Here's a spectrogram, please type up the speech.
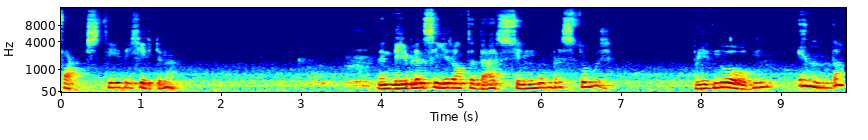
fartstid i kirkene. Men Bibelen sier at der synden ble stor, blir nåden enda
